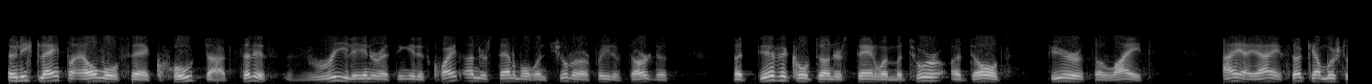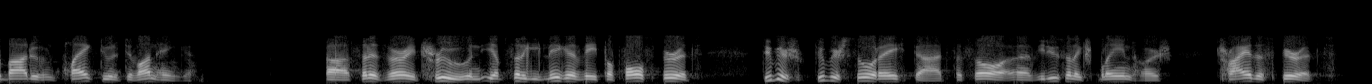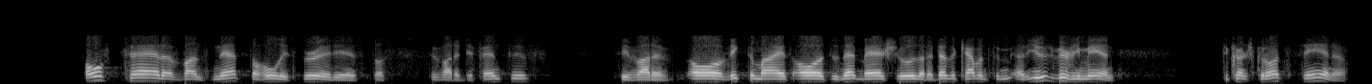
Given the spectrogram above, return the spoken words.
and ik like Elmo say quote that. That is really interesting. It is quite understandable when children are afraid of darkness, but difficult to understand when mature adults fear the light. Ai, ai, ai, så kan moest bare du en plæg du til vandhænge. Uh, so that is very true. And jag har ligger vid the false spirits. Du blir, du så recht dat, för så, uh, wie du soll explain hast, try the spirits. Oft säger vans net the Holy Spirit is, dass sie var defensive, sie var oh, victimized, oh, es ist nicht mehr schuld, das ist kommen zu, uh, you really man. Du kannst gerade sehen,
